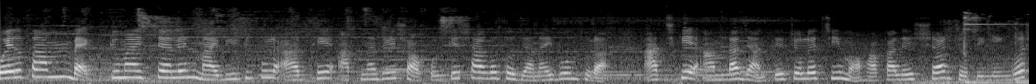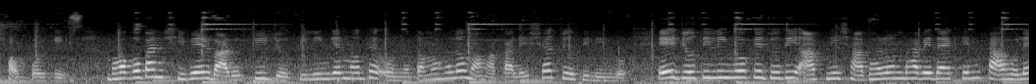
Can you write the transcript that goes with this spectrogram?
Welcome back to my channel my beautiful আর্থে আপনাদের সকলকে স্বাগত জানাই বন্ধুরা। আজকে আমরা জানতে চলেছি মহাকালেশ্বর জ্যোতির্লিঙ্গ সম্পর্কে। ভগবান শিবের বারোটি জ্যোতির্লিঙ্গের মধ্যে অন্যতম হলো মহাকালেশ্বর জ্যোতির্লিঙ্গ। এই জ্যোতির্লিঙ্গকে যদি আপনি সাধারণভাবে দেখেন, তাহলে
